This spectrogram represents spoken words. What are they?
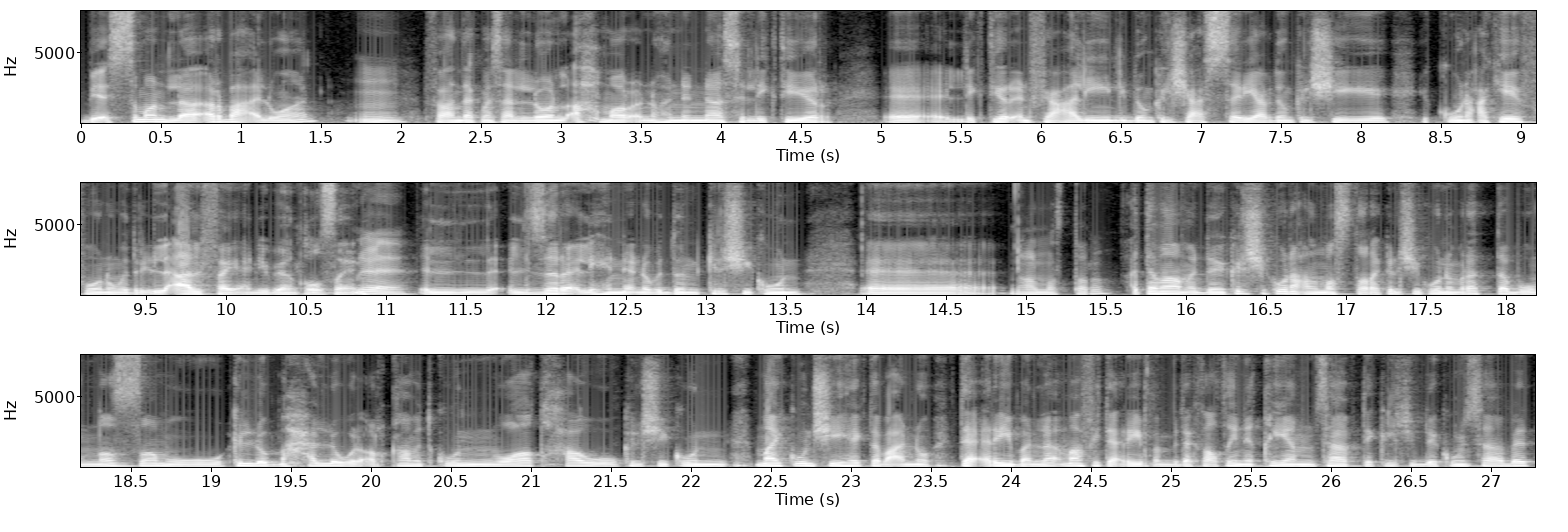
بيقسمهم لأربع ألوان. امم فعندك مثلا اللون الأحمر إنه هن الناس اللي كتير آه، اللي كتير انفعاليين اللي بدهم كل شيء على السريع بدهم كل شيء يكون على كيفهم ومدري الألفا يعني بين قوسين. ال- الزرق اللي هن إنه بدهم كل شيء يكون آه على المسطرة؟ تماما بده كل شيء يكون على المسطرة كل شيء يكون مرتب ومنظم وكله بمحله والأرقام تكون واضحة وكل شيء يكون ما يكون شيء هيك تبع إنه تقريبا لا ما في تقريبا بدك تعطيني قيم ثابتة كل شيء بده يكون ثابت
